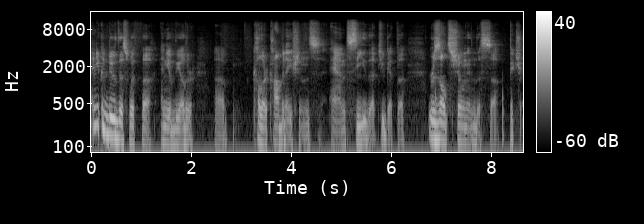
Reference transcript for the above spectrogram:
And you can do this with uh, any of the other uh, color combinations and see that you get the results shown in this uh, picture.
